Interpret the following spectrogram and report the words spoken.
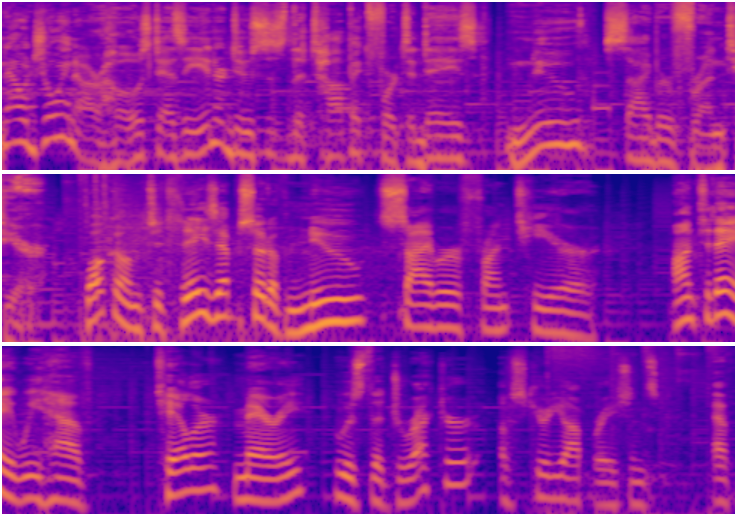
Now, join our host as he introduces the topic for today's New Cyber Frontier. Welcome to today's episode of New Cyber Frontier. On today, we have Taylor Mary, who is the Director of Security Operations at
